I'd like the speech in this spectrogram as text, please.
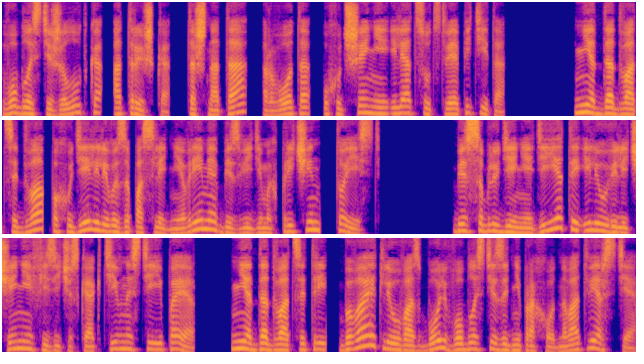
в области желудка, отрыжка, тошнота, рвота, ухудшение или отсутствие аппетита? Нет до 22. Похудели ли вы за последнее время без видимых причин, то есть без соблюдения диеты или увеличения физической активности и ПР? Нет до 23. Бывает ли у вас боль в области заднепроходного отверстия?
